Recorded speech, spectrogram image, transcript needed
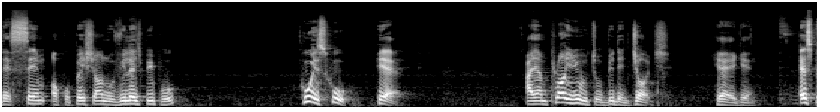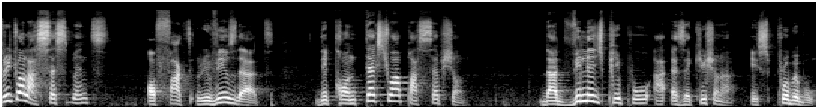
the same occupation with village people? Who is who here? I implore you to be the judge here again. A spiritual assessment of fact reveals that the contextual perception that village people are executioner is probable,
